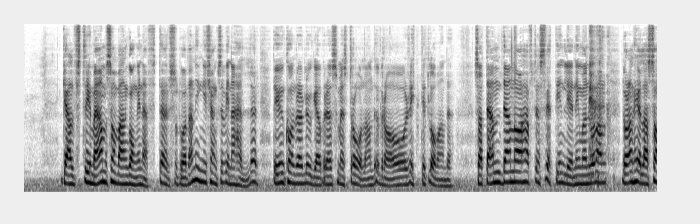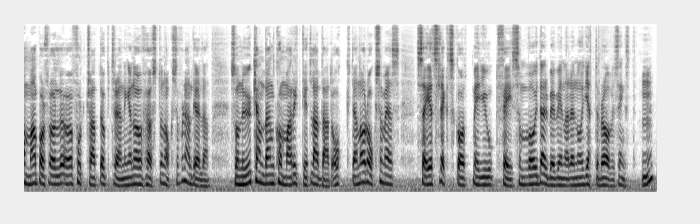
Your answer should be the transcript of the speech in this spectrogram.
Gulfstream M som vann gången efter så då hade han ingen chans att vinna heller. Det är ju en Konrad Lugavre som är strålande bra och riktigt lovande. Så att den, den har haft en svettig inledning men nu har han, nu har han hela sommaren på sig och fortsatt uppträningen och hösten också för den delen. Så nu kan den komma riktigt laddad och den har också med sig ett släktskap med Duke Face som var ju derbyvinnaren och en jättebra avelshingst. Mm.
